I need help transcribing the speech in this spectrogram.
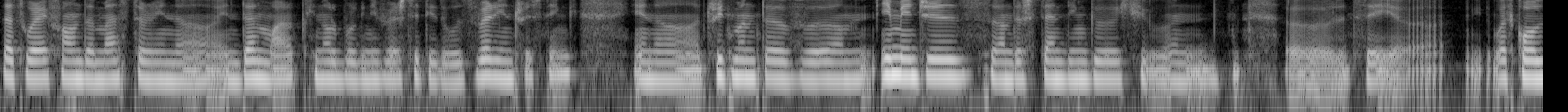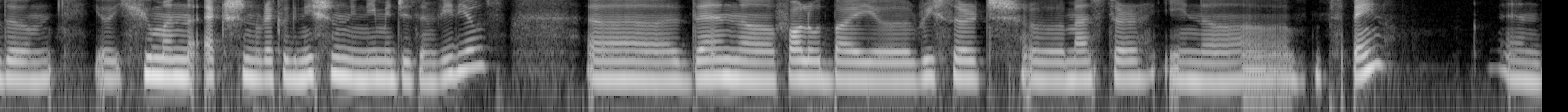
That's where I found a master in uh, in Denmark in Aalborg University. That was very interesting in uh, treatment of um, images, understanding uh, human, uh, let's say what's called um, human action recognition in images and videos. Uh, then uh, followed by a research uh, master in Spain, and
